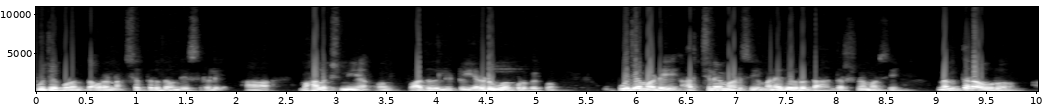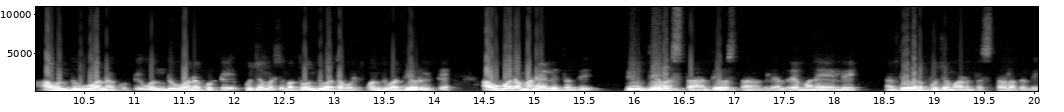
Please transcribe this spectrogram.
ಪೂಜೆ ಕೊಡುವಂಥ, ಅವರ ನಕ್ಷತ್ರದ ಒಂದು ಹೆಸರಲ್ಲಿ ಆ ಮಹಾಲಕ್ಷ್ಮಿಯ ಪಾದದಲ್ಲಿಟ್ಟು ಎರಡು ಹೂವು ಕೊಡಬೇಕು. ಪೂಜೆ ಮಾಡಿ, ಅರ್ಚನೆ ಮಾಡಿಸಿ, ಮನೆ ದೇವರ ದರ್ಶನ ಮಾಡಿಸಿ, ನಂತರ ಅವರು ಆ ಒಂದು ಹೂವನ್ನು ಕೊಟ್ಟು, ಒಂದು ಹೂವನ್ನು ಕೊಟ್ಟು ಪೂಜೆ ಮಾಡಿಸಿ ಮತ್ತು ಒಂದು ಹೂವು ತಗೊಳ್ಳಿ. ಒಂದು ಹೂವು ದೇವರಿಟ್ಟು ಆ ಹೂವನ್ನು ಮನೆಯಲ್ಲಿ ತಂದು, ನೀವು ದೇವರ ಸ್ಥಾನ, ದೇವಸ್ಥಾನದಲ್ಲಿ, ಅಂದರೆ ಮನೆಯಲ್ಲಿ ದೇವರ ಪೂಜೆ ಮಾಡುವಂಥ ಸ್ಥಳದಲ್ಲಿ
